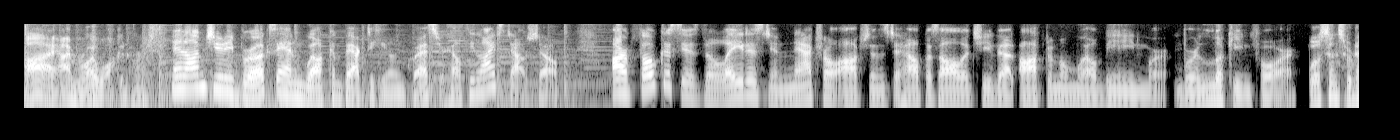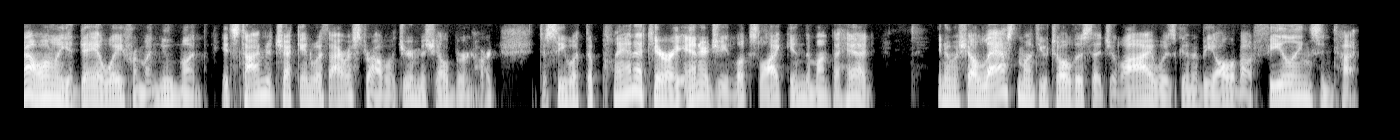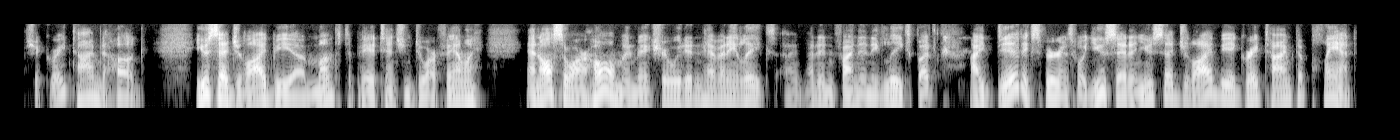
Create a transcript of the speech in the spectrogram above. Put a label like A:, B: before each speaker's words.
A: Hi, I'm Roy Walkenhorst.
B: And I'm Judy Brooks, and welcome back to Healing Quest, your healthy lifestyle show. Our focus is the latest in natural options to help us all achieve that optimum well being we're, we're looking for.
A: Well, since we're now only a day away from a new month, it's time to check in with our astrologer, Michelle Bernhardt, to see what the planetary energy looks like in the month ahead. You know, Michelle, last month you told us that July was going to be all about feelings and touch, a great time to hug. You said July'd be a month to pay attention to our family and also our home and make sure we didn't have any leaks. I, I, didn't find any leaks, but I did experience what you said. And you said July'd be a great time to plant.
